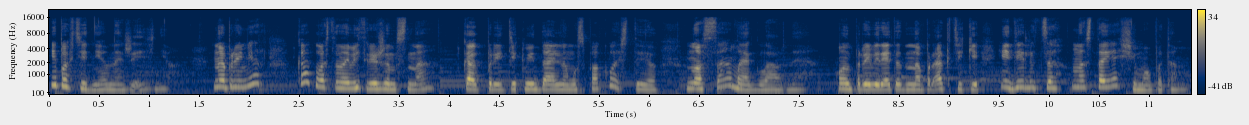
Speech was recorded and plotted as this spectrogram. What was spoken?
и повседневной жизнью. Например, как восстановить режим сна, как прийти к ментальному спокойствию, но самое главное, он проверяет это на практике и делится настоящим опытом.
